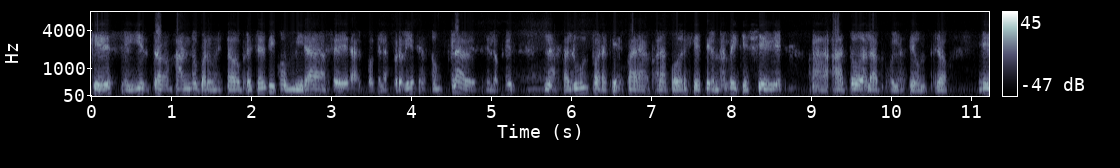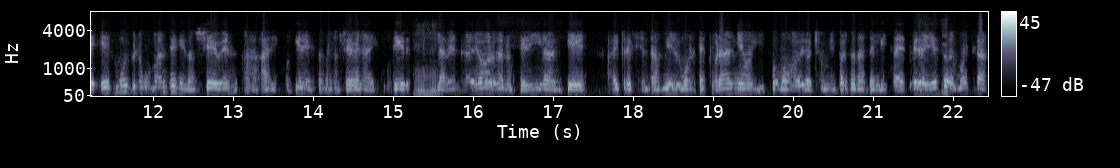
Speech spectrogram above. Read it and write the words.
Que es seguir trabajando para un Estado presente y con mirada federal, porque las provincias son claves en lo que es la salud para que para, para poder gestionarla y que llegue a, a toda la población. Pero eh, es muy preocupante que nos lleven a, a discutir esto, que nos lleven a discutir uh -huh. la venta de órganos, que digan que hay 300.000 muertes por año y cómo va a haber 8.000 personas en lista de espera y eso demuestra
